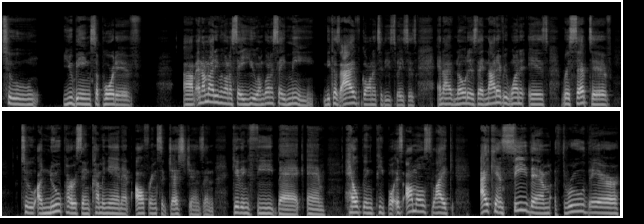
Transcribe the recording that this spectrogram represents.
to you being supportive. Um, and I'm not even going to say you, I'm going to say me because I've gone into these spaces and I've noticed that not everyone is receptive to a new person coming in and offering suggestions and giving feedback and helping people. It's almost like I can see them through their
